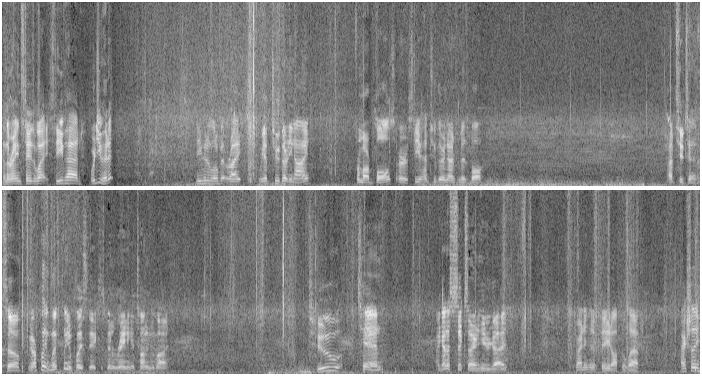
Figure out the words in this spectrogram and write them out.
and the rain stays away. Steve had. Where'd you hit it? Steve hit a little bit right. We have 239 from our balls, or Steve had 239 from his ball. I have 210. So we are playing lift, clean, and play stakes. It's been raining a ton in Dubai. 210. I got a six iron here, guys. Trying to hit a fade off the left. Actually,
